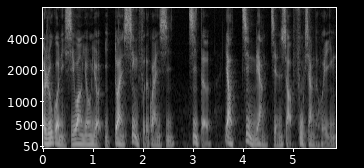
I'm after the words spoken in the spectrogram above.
而如果你希望拥有一段幸福的关系，记得要尽量减少负向的回应。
